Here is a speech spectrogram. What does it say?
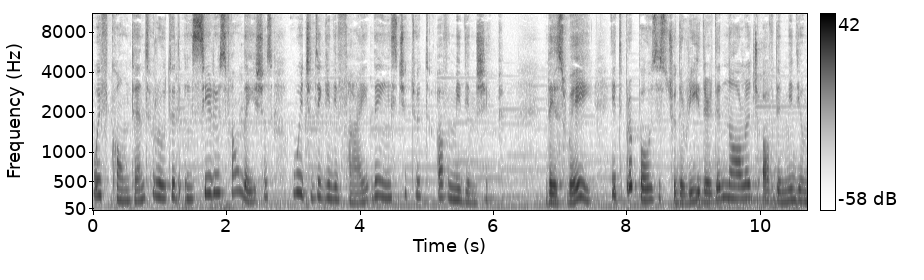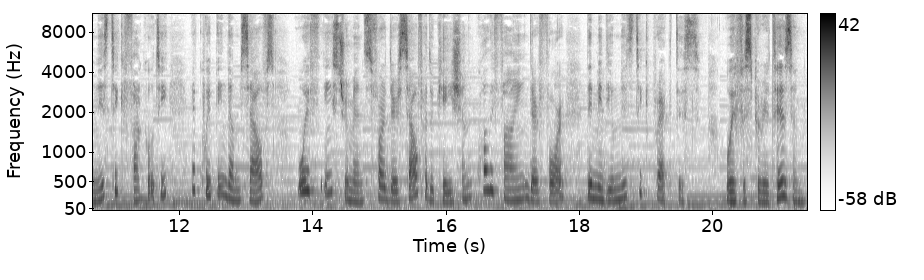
with content rooted in serious foundations which dignify the Institute of Mediumship. This way, it proposes to the reader the knowledge of the mediumistic faculty, equipping themselves with instruments for their self education, qualifying, therefore, the mediumistic practice. With Spiritism,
